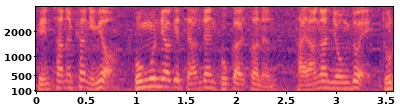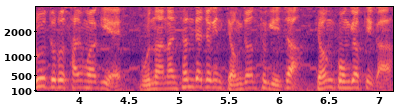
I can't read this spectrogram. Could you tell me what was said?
괜찮은 편이며 공군력이 제한된 국가에서는 다양한 용도에 두루두루 사용하기에 무난한 현대적인 경전투기이자 경공격기가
